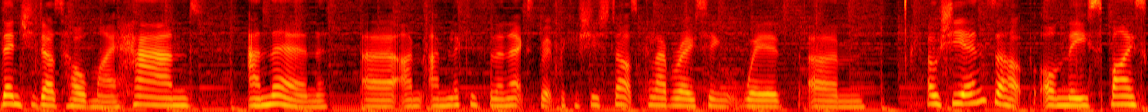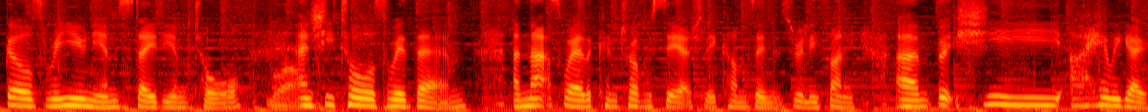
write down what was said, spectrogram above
then she does Hold My Hand. And then uh, I'm, I'm looking for the next bit because she starts collaborating with. Um, oh, she ends up on the Spice Girls reunion stadium tour. Wow. And she tours with them. And that's where the controversy actually comes in. It's really funny. Um, but she. Ah, here we go.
